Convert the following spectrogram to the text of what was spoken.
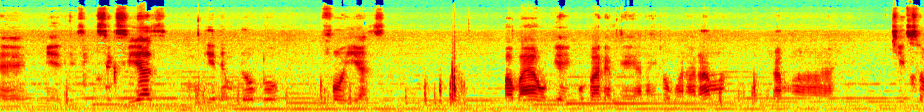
eh, miezi years, mwingine mdogo 4 years. Baba yao pia iko pale, anaitwa Bwana Rama Rama Chiso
